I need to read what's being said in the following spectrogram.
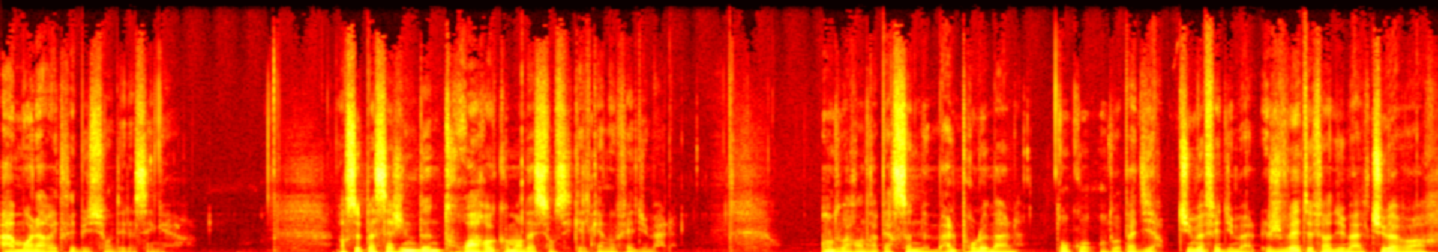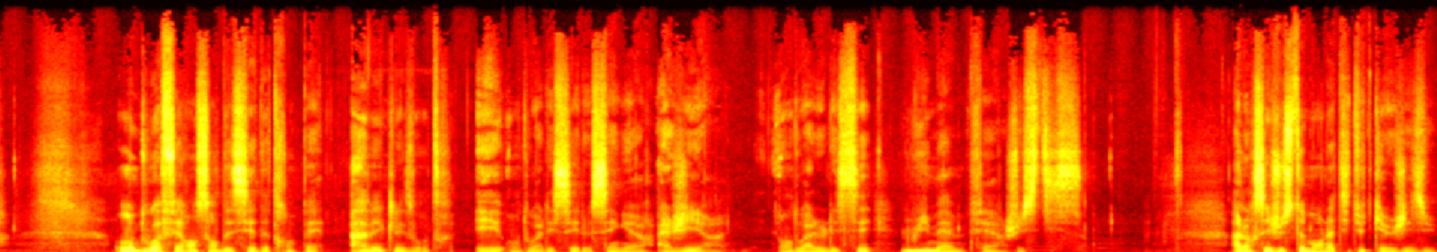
à moi la rétribution, dit le Seigneur. Alors ce passage nous donne trois recommandations si quelqu'un nous fait du mal. On doit rendre à personne le mal pour le mal. Donc on ne doit pas dire Tu m'as fait du mal, je vais te faire du mal, tu vas voir. On doit faire en sorte d'essayer d'être en paix avec les autres. Et on doit laisser le Seigneur agir. On doit le laisser lui-même faire justice. Alors c'est justement l'attitude qu'a eu Jésus,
